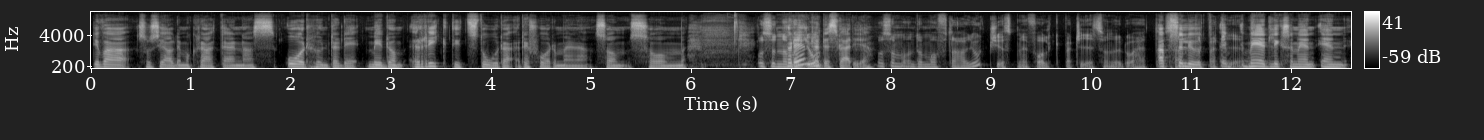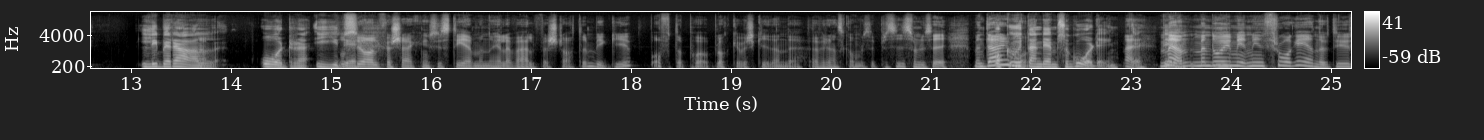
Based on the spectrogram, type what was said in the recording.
det var Socialdemokraternas århundrade med de riktigt stora reformerna som, som och som förändrade gjort, Sverige. Och som de ofta har gjort just med Folkpartiet, som det då hette. Absolut, med liksom en, en liberal ja ådra i det. Socialförsäkringssystemen och hela välfärdsstaten bygger ju ofta på blocköverskridande överenskommelser, precis som du säger. Men däremot, och utan dem så går det inte. Nej. Men, men då är mm. min, min fråga är ändå, du,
